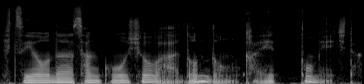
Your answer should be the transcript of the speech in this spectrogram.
必要な参考書はどんどん買えと命じた。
